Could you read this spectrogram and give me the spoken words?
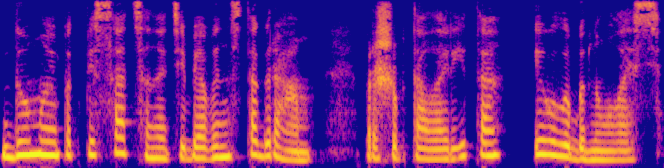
«Думаю подписаться на тебя в Инстаграм», — прошептала Рита и улыбнулась.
